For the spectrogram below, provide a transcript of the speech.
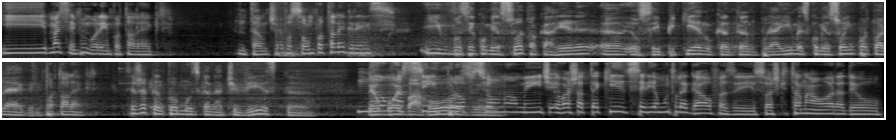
E mas sempre morei em Porto Alegre. Então, tipo, eu sou um porto-alegrense. E você começou a tua carreira, eh, eu sei, pequeno, cantando por aí, mas começou em Porto Alegre. Porto Alegre. Você já cantou música nativista? Não Meu assim, Barroso. profissionalmente. Eu acho até que seria muito legal fazer isso. Acho que está na hora de eu,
